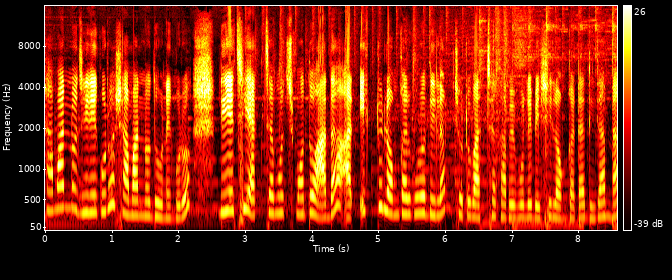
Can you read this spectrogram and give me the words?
সামান্য জিরে গুঁড়ো, সামান্য ধনে গুঁড়ো। দিয়েছি এক চামচ মতো আদা আর একটু লঙ্কার গুঁড়ো দিলাম। ছোট বাচ্চা খাবে বলে বেশি লঙ্কাটা দিলাম না।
